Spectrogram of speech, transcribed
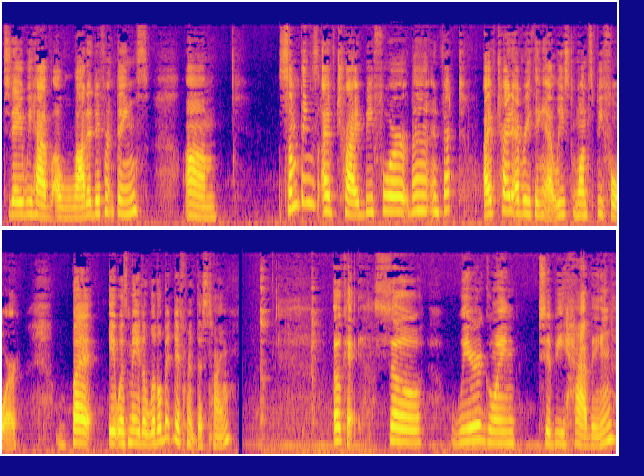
today we have a lot of different things. Um, some things I've tried before. in fact, I've tried everything at least once before. But it was made a little bit different this time. Okay, so we're going to be having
